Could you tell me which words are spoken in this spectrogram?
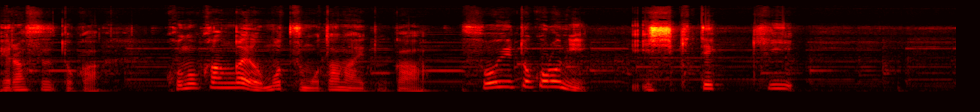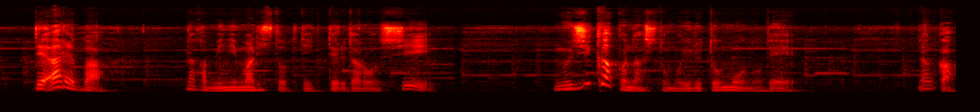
減らすとか、この考えを持つ持たないとか、そういうところに意識的であれば、なんかミニマリストって言ってるだろうし、無自覚な人もいると思うので、なんか、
